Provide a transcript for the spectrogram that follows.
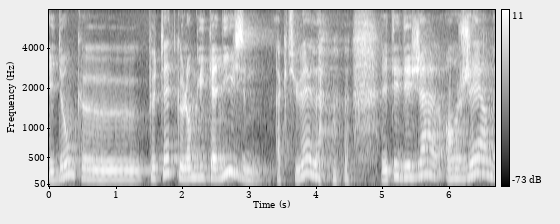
Et donc, euh, peut-être que l'anglicanisme actuel était déjà en germe,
